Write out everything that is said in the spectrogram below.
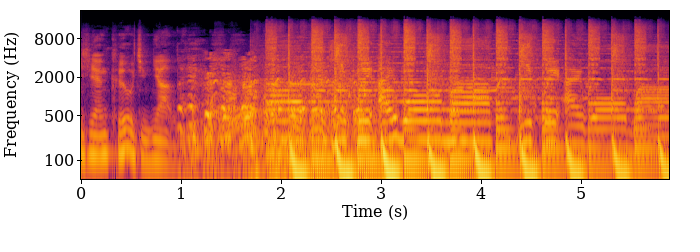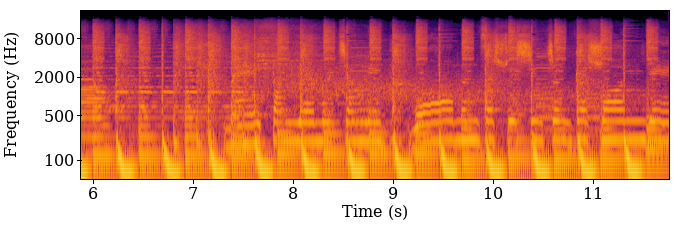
我一天可有经验了。你会爱我吗？你会爱我吗？每当夜幕降临，我们在睡醒睁开双眼。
